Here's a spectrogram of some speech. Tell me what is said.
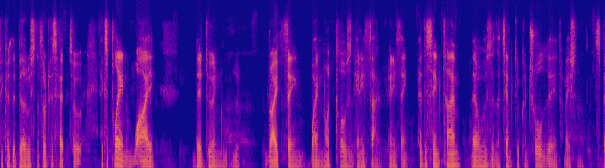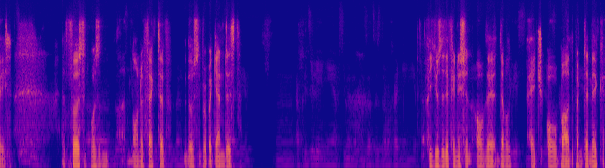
because the Belarusian authorities had to explain why they're doing the right thing by not closing anything. Anything. At the same time, there was an attempt to control the information space. At first, it was non-effective. Those propagandists used the definition of the WHO about the pandemic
